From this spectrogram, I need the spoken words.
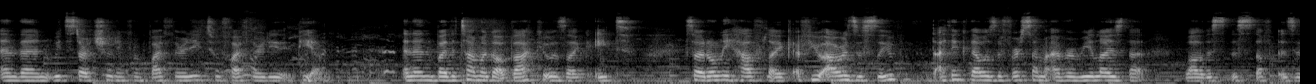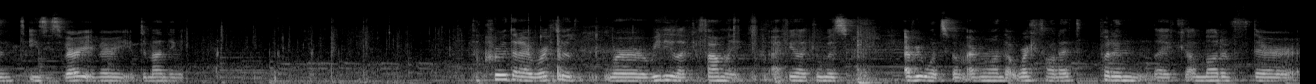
And then we'd start shooting from 5.30 to 5.30 p.m. And then by the time I got back, it was like 8. So I'd only have like a few hours of sleep. I think that was the first time I ever realized that, wow, this, this stuff isn't easy. It's very, very demanding crew that I worked with were really like a family. I feel like it was everyone's film, everyone that worked on it put in like a lot of their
